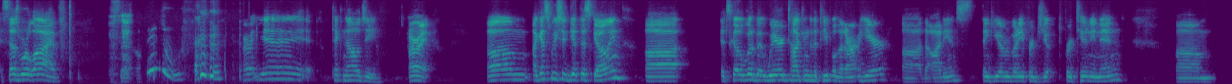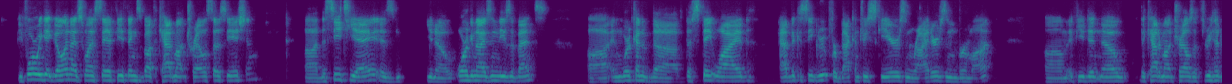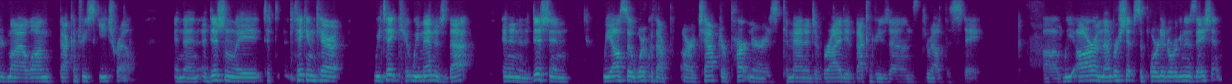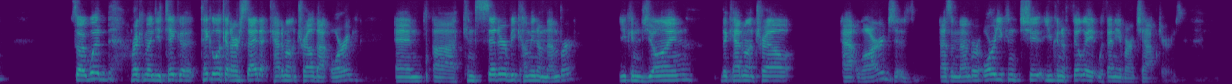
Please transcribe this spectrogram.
It says we're live. So, all right, yay, technology. All right. Um, I guess we should get this going. Uh, it's got a little bit weird talking to the people that aren't here, uh, the audience. Thank you everybody for, for tuning in. Um, before we get going, I just want to say a few things about the Catamount Trail Association. Uh, the CTA is, you know, organizing these events, uh, and we're kind of the, the statewide advocacy group for backcountry skiers and riders in Vermont. Um, if you didn't know, the Catamount Trail is a 300 mile long backcountry ski trail. And then additionally, to taking care, we take, we manage that. And in addition, we also work with our, our chapter partners to manage a variety of backcountry zones throughout the state. Uh, we are a membership supported organization. So I would recommend you take a, take a look at our site at catamounttrail.org and uh, consider becoming a member. You can join the Catamount Trail at large as as a member, or you can choose, you can affiliate with any of our chapters.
